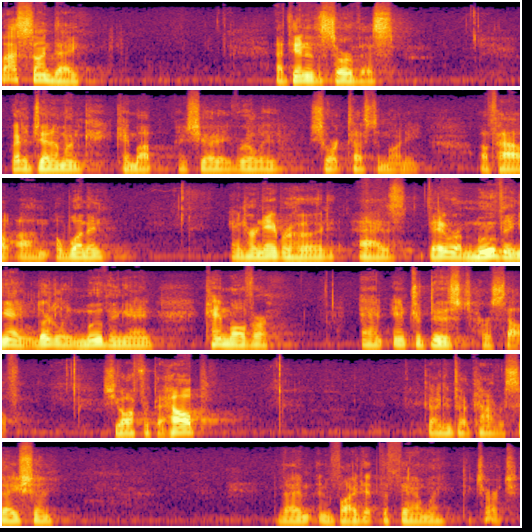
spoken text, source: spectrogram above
Last Sunday, at the end of the service, we had a gentleman came up and shared a really short testimony of how um, a woman in her neighborhood, as they were moving in, literally moving in, came over and introduced herself. She offered to help, got into a conversation, and then invited the family to church.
